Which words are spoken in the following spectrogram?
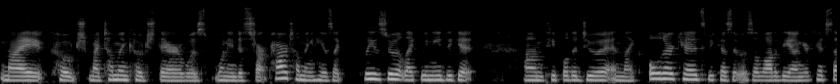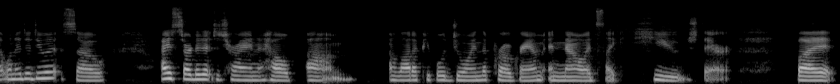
my coach, my tumbling coach there was wanting to start power tumbling. And he was like, please do it. Like, we need to get um, people to do it and like older kids because it was a lot of the younger kids that wanted to do it. So I started it to try and help um, a lot of people join the program. And now it's like huge there. But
